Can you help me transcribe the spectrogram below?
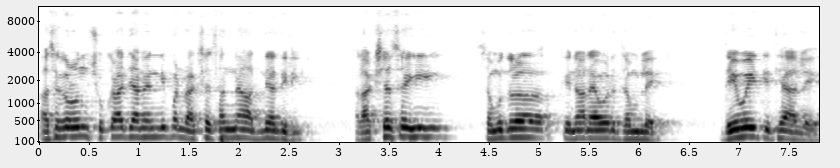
असं करून शुक्राचार्यांनी पण राक्षसांना आज्ञा दिली. राक्षसही समुद्र किनाऱ्यावर जमले. देवही तिथे आले.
